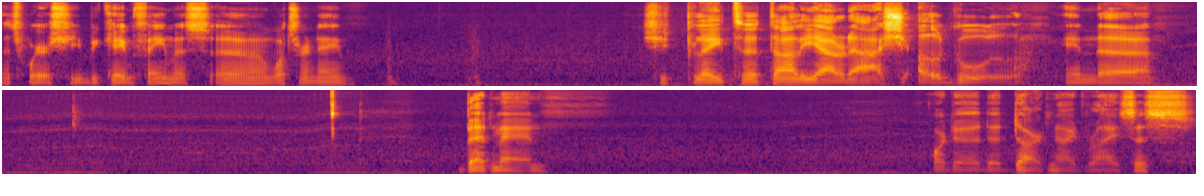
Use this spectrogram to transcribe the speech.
that's where she became famous. Uh, what's her name? She played uh, Talia al Ghul in the Batman or the the Dark Knight Rises.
